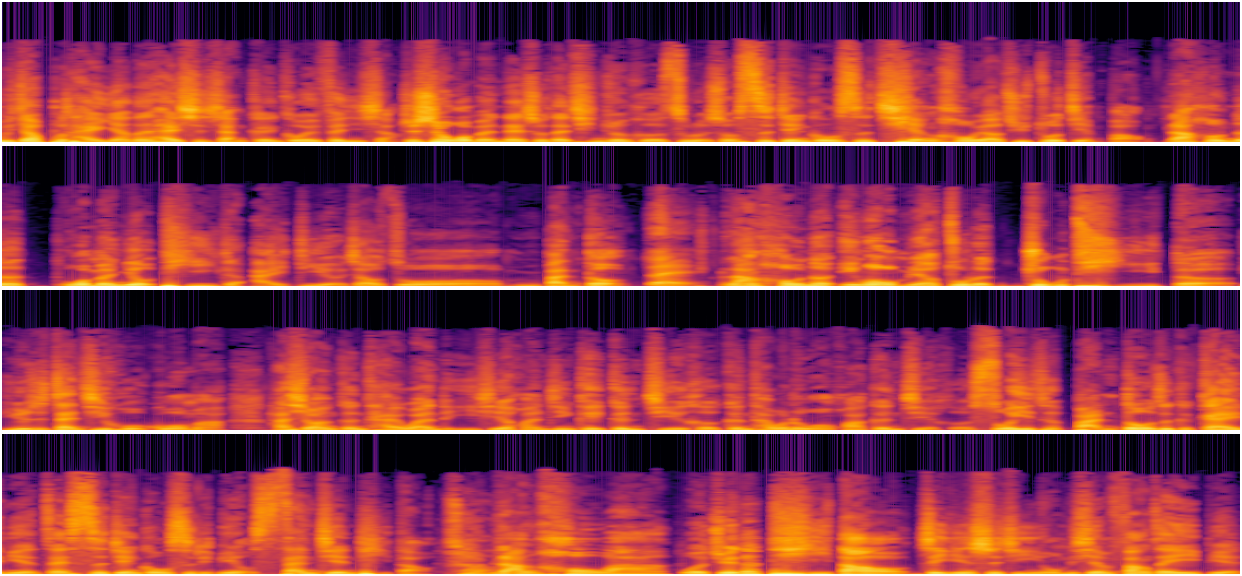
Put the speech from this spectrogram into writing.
比较不太一样，但还是想跟各位分享，就是我们那时候在青春合宿的时候，四间公司前后要去做简报，然后呢，我们有提一个 idea 叫做板豆，对，然后呢，因为我们要做的主题的，因为是詹记火锅嘛，他希望跟台湾的一些环境可以更结合，跟台湾的文化更结合，所以这板豆这个概念在四间公司里面有三间提到，然后啊，我觉得提到这件事情，我们先放在一边。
